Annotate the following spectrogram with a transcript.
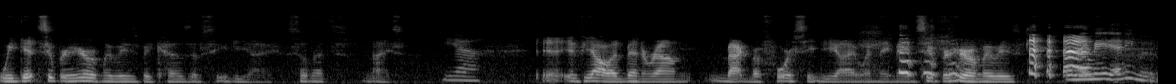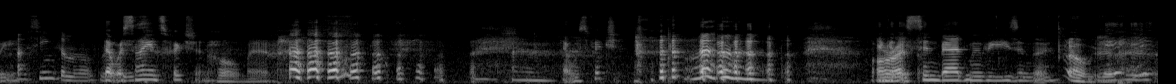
We get superhero movies because of CGI, so that's nice. yeah. If y'all had been around back before CGI when they made superhero movies, when they made any movie I've seen some of those. that was science fiction. oh man. That was fiction. All Think of right. the Sinbad movies and the Oh yeah.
